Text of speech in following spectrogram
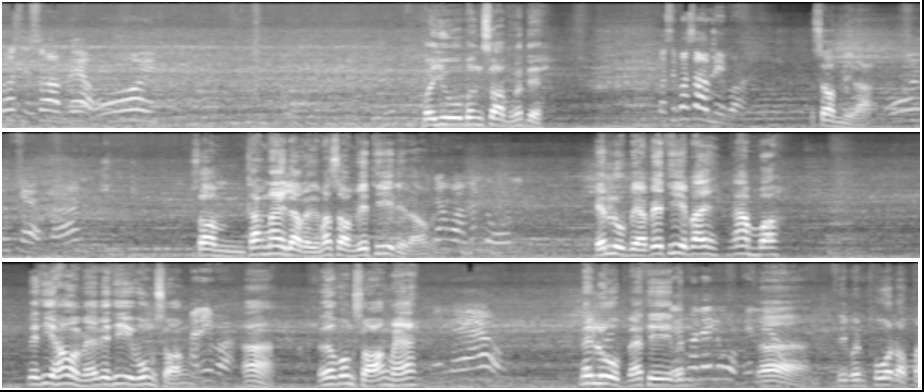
รถสิซ่อมแล้ว โอ้ยบ่อยู่เบิ่งซ่อมกันเด้ก็สิมาซ่อมนี่บ่ซ่อมนี่ล่ะโอ้ยมันแคบกันซ่อมทางในแล้วก็จะมาซ่อมเวทีนี่แหล้วจังว่ามันโดน เห็นรูปแบบเวทีไปงามบ่เวทีเฮาแหมเวทีวงสองอันนี้บ่อ่าเออวงสองแหมเห็นแล้ว ในรูปแหมที่เห็เพิ่นนมาได้รูปเห็นเอแล้วอที่เพิ่นโพสต์ออกไป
